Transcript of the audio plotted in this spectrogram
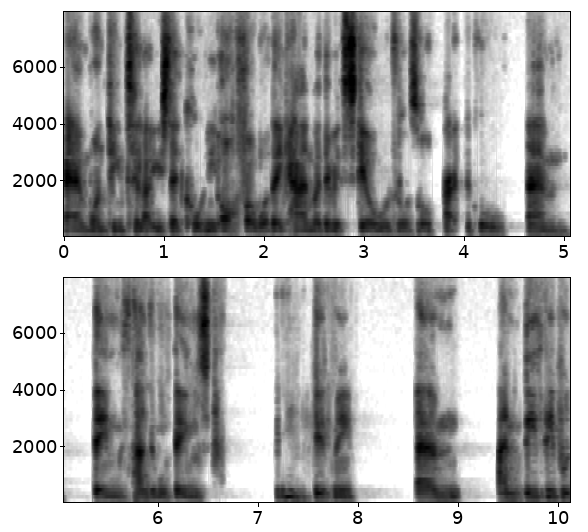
and wanting to, like you said, Courtney, offer what they can, whether it's skills or sort of practical um, things, tangible things. Excuse me. Um, and these people,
